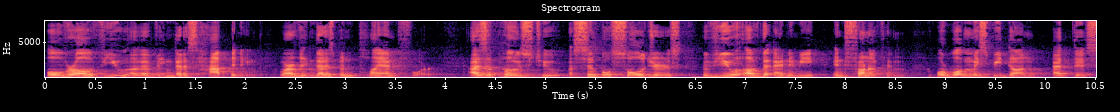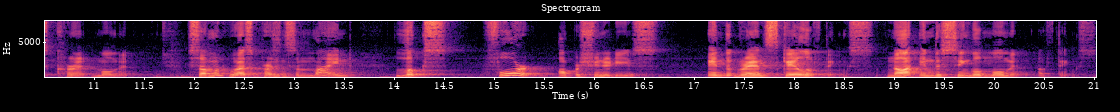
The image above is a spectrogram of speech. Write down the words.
overall view of everything that is happening, or everything that has been planned for, as opposed to a simple soldier's view of the enemy in front of him, or what must be done at this current moment. Someone who has presence of mind looks for opportunities in the grand scale of things, not in the single moment of things.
